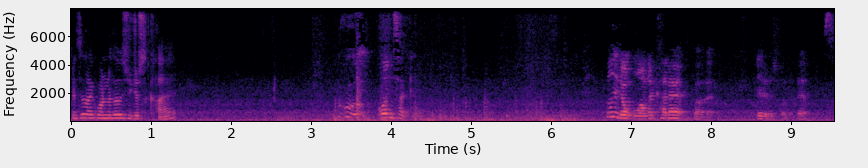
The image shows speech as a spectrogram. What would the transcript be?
Is it like one of those you just cut? One second. I really don't want to cut it, but it is what it is.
